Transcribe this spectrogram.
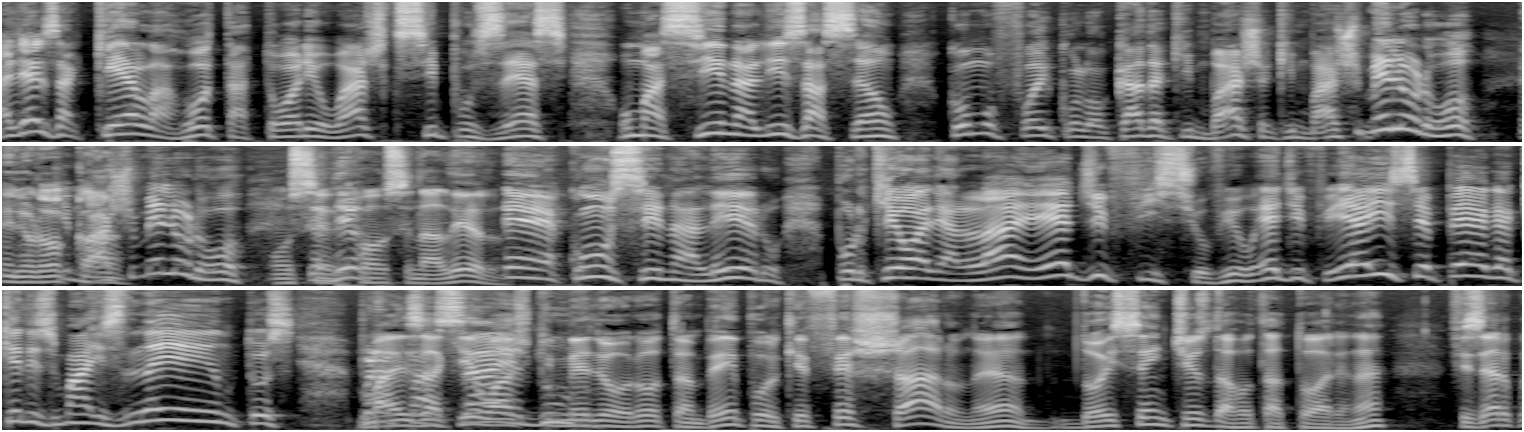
Aliás, aquela rotatória, eu acho que se pusesse uma sinalização, como foi colocada aqui embaixo, aqui embaixo melhorou. Melhorou, aqui claro. embaixo melhorou. Com, entendeu? com o sinaleiro? É, com o sinaleiro, porque olha, lá é difícil, viu? É difícil. E aí você pega aqueles mais lentos. Mas passar, aqui eu acho é que melhorou também, porque fecharam, né? Dois sentidos da rotatória, né? Fizeram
